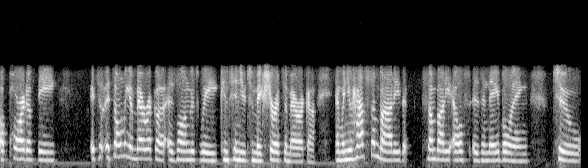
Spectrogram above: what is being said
a part of the it's it's only America as long as we continue to make sure it's America. And when you have somebody that somebody else is enabling to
